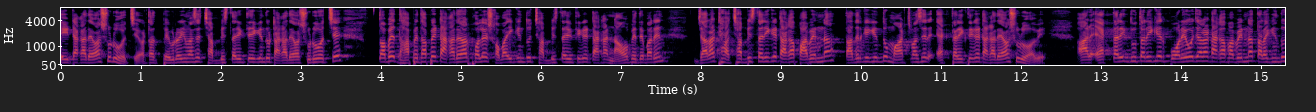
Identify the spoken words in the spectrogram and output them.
এই টাকা দেওয়া শুরু হচ্ছে। অর্থাৎ ফেব্রুয়ারি মাসের ছাব্বিশ তারিখ থেকে কিন্তু টাকা দেওয়া শুরু হচ্ছে। তবে ধাপে ধাপে টাকা দেওয়ার ফলে সবাই কিন্তু ছাব্বিশ তারিখ থেকে টাকা নাও পেতে পারেন। যারা ছাব্বিশ তারিখে টাকা পাবেন না, তাদেরকে কিন্তু মার্চ মাসের এক তারিখ থেকে টাকা দেওয়া শুরু হবে। আর এক তারিখ, দু তারিখের পরেও যারা টাকা পাবেন না, তারা কিন্তু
